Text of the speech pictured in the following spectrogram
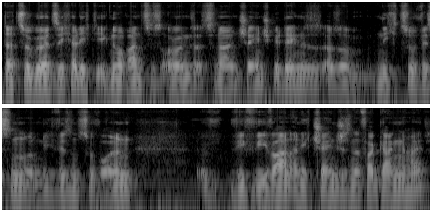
Dazu gehört sicherlich die Ignoranz des organisationalen Change-Gedächtnisses, also nicht zu wissen und nicht wissen zu wollen, wie, wie waren eigentlich Changes in der Vergangenheit.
